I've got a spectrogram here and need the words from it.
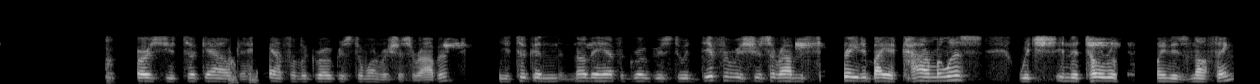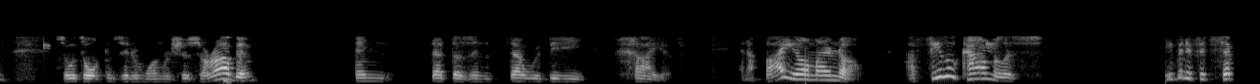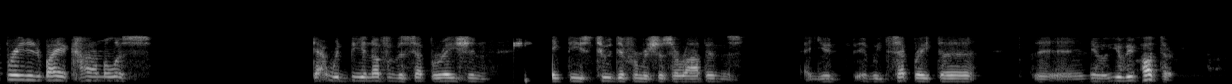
First, you took out half of a Grogris to one Rishus Rabbah. You took another half of Grogris to a different Rishus Rabbah separated by a Carmelis, which in the Torah point is nothing. So it's all considered one Rishus Rabbah. And that doesn't, that would be Chayev. And Abaye Omar, no. Afilu Carmelis, even if it's separated by a Carmelis, that would be enough of a separation take these two different Rishus Harabims and you'd we'd separate the, the you'd be putter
